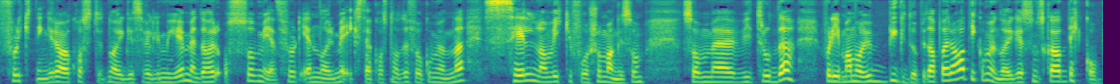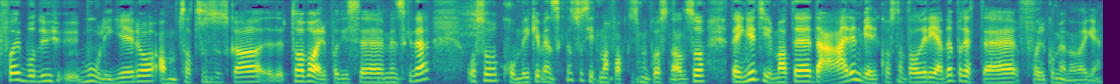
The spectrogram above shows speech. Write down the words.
flyktninger har kostet Norge selvfølgelig mye, men det har også medført enorme ekstrakostnader for kommunene, selv når vi ikke får så mange som, som eh, vi trodde. Fordi man har jo bygd opp et apparat i Kommune-Norge som skal dekke opp for både boliger og ansatte som skal ta vare på disse menneskene. Og så kommer ikke menneskene, så sitter man faktisk med kostnad. Så det er ingen tvil om at det er en merkostnad allerede på dette for Kommune-Norge.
